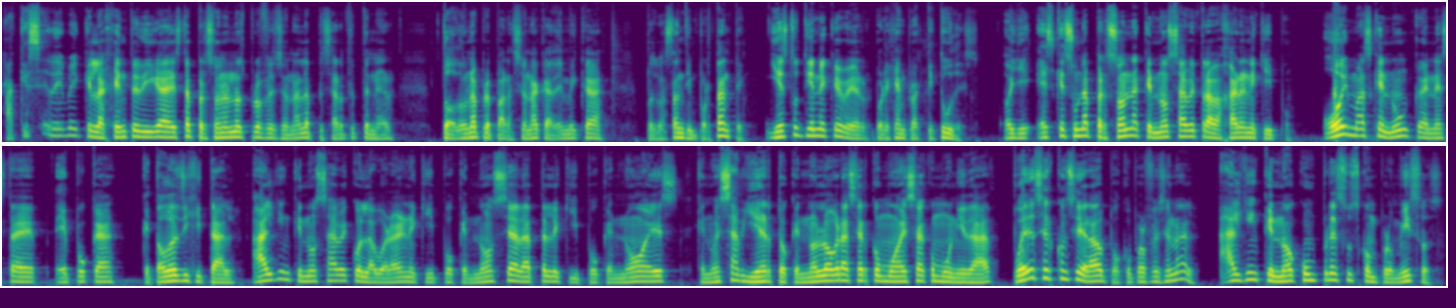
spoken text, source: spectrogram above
¿A qué se debe que la gente diga esta persona no es profesional a pesar de tener toda una preparación académica pues bastante importante? Y esto tiene que ver, por ejemplo, actitudes. Oye, es que es una persona que no sabe trabajar en equipo. Hoy más que nunca en esta e-, época que todo es digital, alguien que no sabe colaborar en equipo, que no se adapta al equipo, que no es que no es abierto, que no logra ser como esa comunidad, puede ser considerado poco profesional. Alguien que no cumple sus compromisos.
